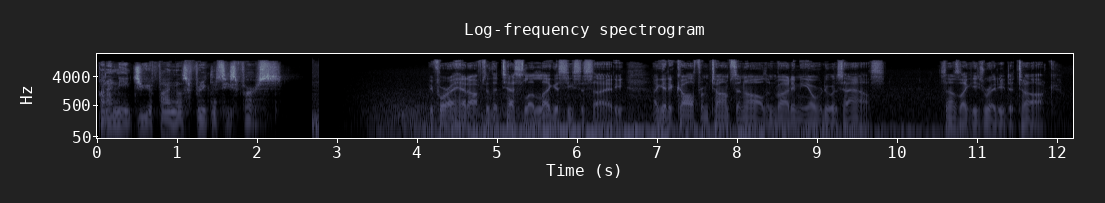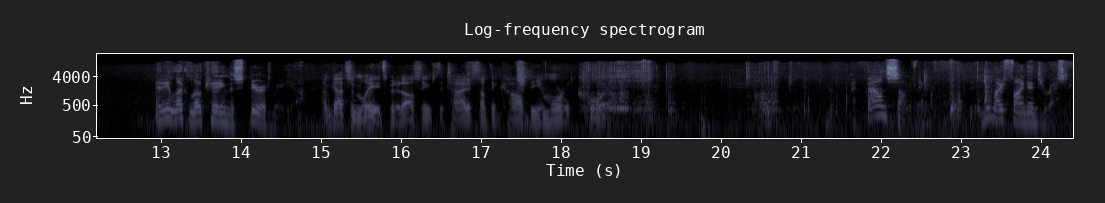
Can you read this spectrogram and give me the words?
But I need you to find those frequencies first. Before I head off to the Tesla Legacy Society, I get a call from Thompson Ald inviting me over to his house. Sounds like he's ready to talk. Any luck locating the spirit radio? I've got some leads, but it all seems to tie to something called the Immortal Coil. I found something that you might find interesting.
